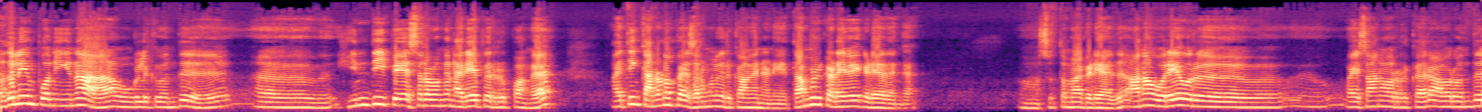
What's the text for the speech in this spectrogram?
அதுலேயும் போனீங்கன்னா உங்களுக்கு வந்து ஹிந்தி பேசுகிறவங்க நிறைய பேர் இருப்பாங்க. ஐ திங்க் கன்னடம் பேசுகிறவங்களும் இருக்காங்கன்னு நினைக்கிறேன். தமிழ் கிடையவே கிடையாதுங்க. சுத்தமாக கிடையாது. ஆனால் ஒரே ஒரு வயசானவர் இருக்கார். அவர் வந்து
